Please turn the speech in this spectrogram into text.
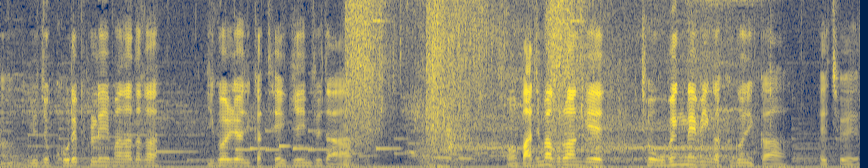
어? 요즘 고래 플레이만 하다가 이걸 하니까 되게 힘들다. 어 마지막으로 한 게 저 500렙인가 그거니까 애초에.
